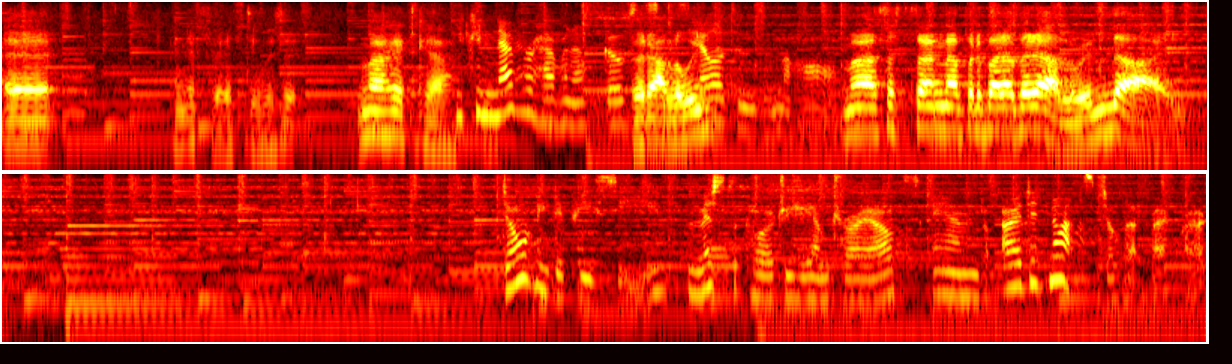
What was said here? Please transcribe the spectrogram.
eh, in effetti questo... Ma che You cacchio? can never have enough ghosts Per and skeletons in the hall. Ma sta stanno a preparare per Halloween, dai! Don't need a PC, missed the Poetry Jam tryouts, and I did not steal that backpack.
